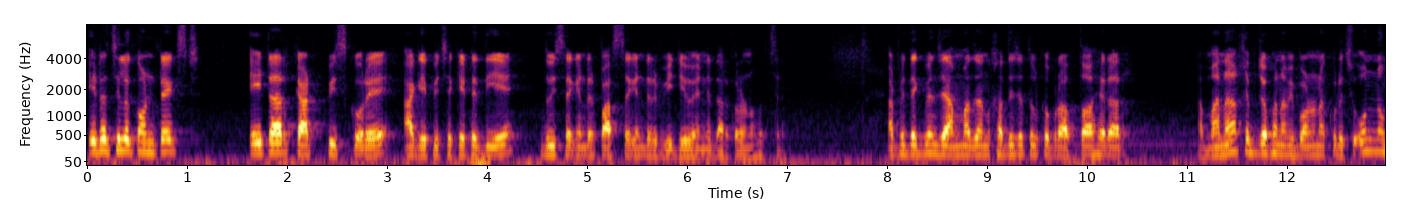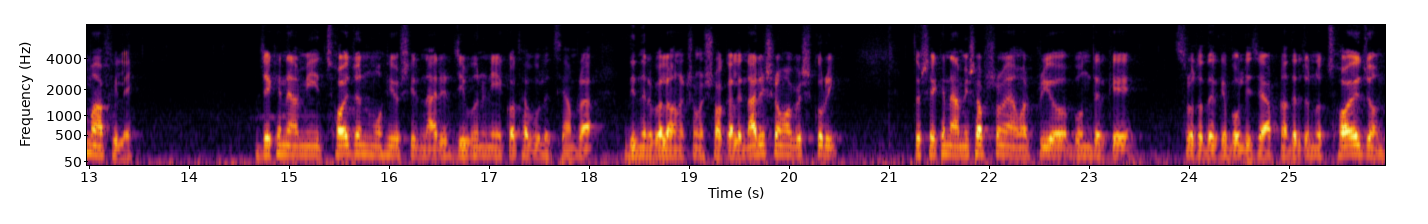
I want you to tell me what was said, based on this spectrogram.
এটা ছিল কনটেক্সট এইটার কাট পিস করে আগে পিছে কেটে দিয়ে দুই সেকেন্ডের, পাঁচ সেকেন্ডের ভিডিও এনে দাঁড় করানো হচ্ছে। আপনি দেখবেন যে আম্মাজান খাদিজাতুল কবরা, তাহেরার মানাকিব যখন আমি বর্ণনা করেছি অন্য মাহফিলে যেখানে আমি ছয়জন মহিয়সীর নারীর জীবনী নিয়ে কথা বলেছি। আমরা দিনের বেলা অনেক সময় সকালে নারী সমাবেশ করি। তো সেখানে আমি সবসময় আমার প্রিয় বোনদেরকে, শ্রোতাদেরকে বলি যে আপনাদের জন্য ছয়জন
